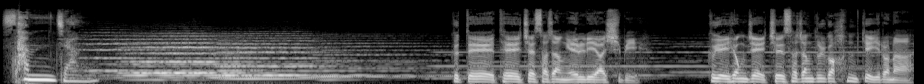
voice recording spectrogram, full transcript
삼장. 그때 대제사장 엘리야십이 그의 형제 제사장들과 함께 일어나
